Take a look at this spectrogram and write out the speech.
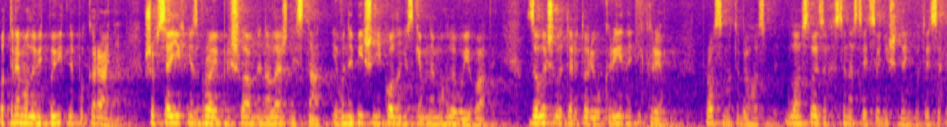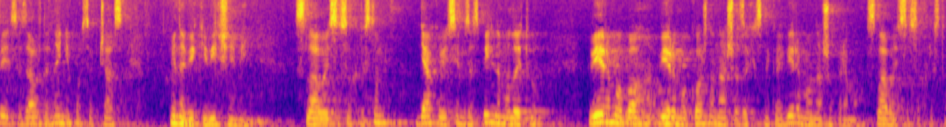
отримали відповідне покарання, щоб вся їхня зброя прийшла в неналежний стан, і вони більше ніколи ні з ким не могли воювати, залишили територію України і Криму. Просимо Тебе, Господи, благослови захисти нас цей сьогоднішній день, бо Ти святий, це завжди, нині, повсякчас і на віки вічні. Амінь. Слава Ісусу Христу! Дякую всім за спільну молитву. Віримо в Бога, віримо в кожного нашого захисника, віримо в нашу перемогу. Слава Ісусу Христу!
